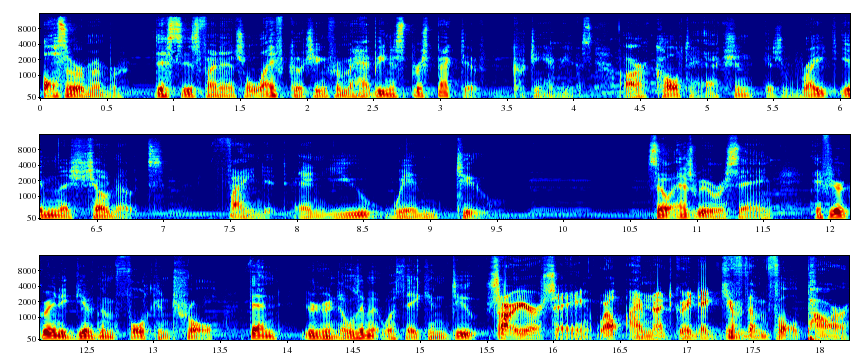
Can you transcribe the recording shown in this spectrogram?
Also, remember, this is financial life coaching from a happiness perspective. Coaching happiness. Our call to action is right in the show notes. Find it, and you win too. So, as we were saying, if you're going to give them full control, then you're going to limit what they can do. So you're saying, well, I'm not going to give them full power.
